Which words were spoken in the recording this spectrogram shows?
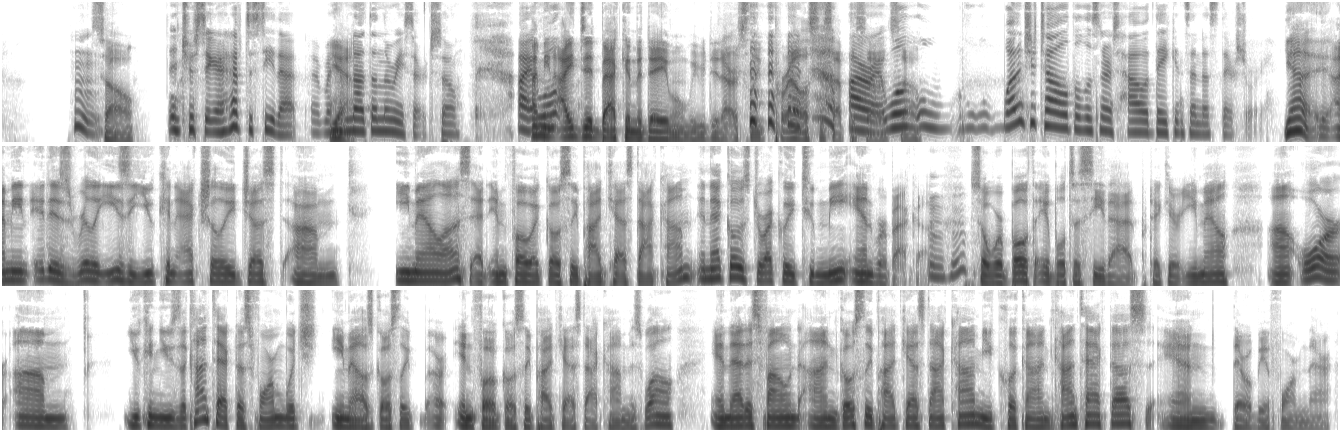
Hmm. So, Interesting. I have to see that. I Yeah. have not done the research. So, right. I mean, I did back in the day when we did our sleep paralysis episode. all right. Well, so. well, why don't you tell the listeners how they can send us their story? Yeah, I mean, it is really easy. You can actually just um, email us at info at ghostlypodcast.com, and that goes directly to me and Rebecca. Mm-hmm. So we're both able to see that particular email. Uh, or um, you can use the contact us form, which emails ghostly or info at ghostlypodcast.com as well. And that is found on ghostlypodcast.com. You click on contact us, and there will be a form there.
